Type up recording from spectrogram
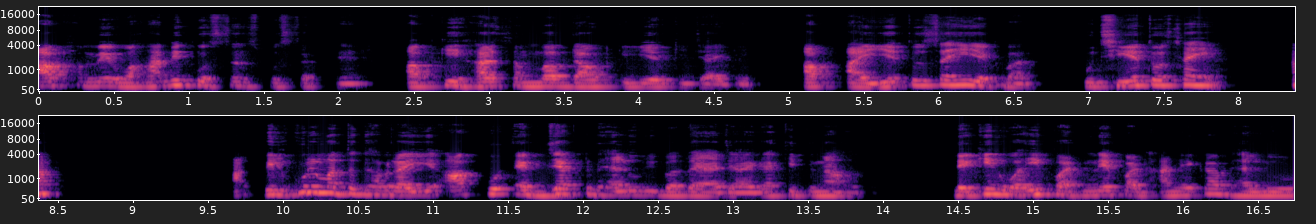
आप हमें वहाँ भी क्वेश्चंस पूछ सकते हैं। आपकी हर संभव डाउट क्लियर की जाएगी। आप आइए तो सही एक बार, पूछिए तो सही। हाँ। आप बिल्कुल मत घबराइए, आपको एग्जैक्ट वैल्यू भी बताया जाएगा कितना होता है। लेकिन वही पढ़ने पढ़ाने का वैल्यू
